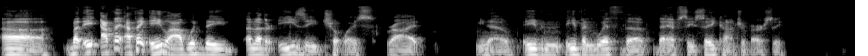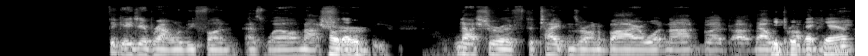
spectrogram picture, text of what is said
Uh, but I think I think Eli would be another easy choice, right? You know, even even with the the FCC controversy. I think AJ Brown would be fun as well. Not Oh, sure. be Not sure if the Titans are on a buy or whatnot, but uh, that would DK probably Metcalf? be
